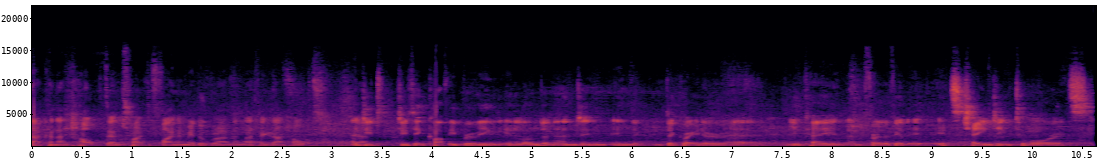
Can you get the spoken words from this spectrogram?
that kind of helped them try to find a middle ground, and I think that helped. And do, you, do you think coffee brewing in London and in, in the, the greater uh, UK and, and further afield, it, it's changing towards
